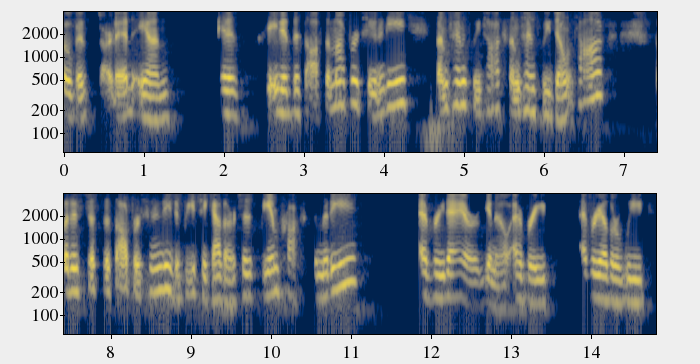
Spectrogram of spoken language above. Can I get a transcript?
COVID started, and it has created this awesome opportunity. Sometimes we talk, sometimes we don't talk, but it's just this opportunity to be together, to just be in proximity every day or, you know, every every other week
